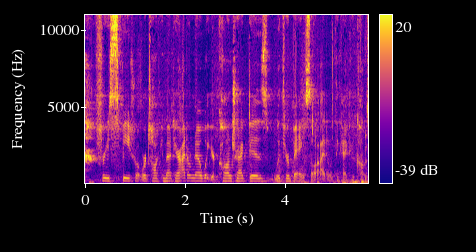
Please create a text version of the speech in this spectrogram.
free speech, what we're talking about here. I don't know what your contract is with your bank, so I don't think I could This, comment.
